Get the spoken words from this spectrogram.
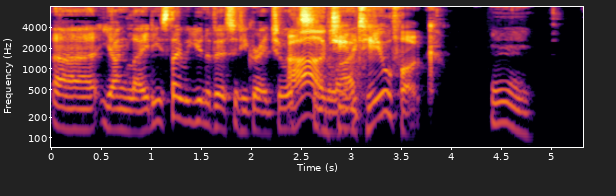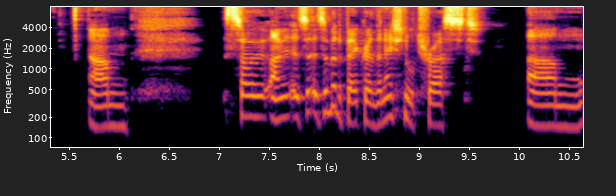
uh, young ladies. They were university graduates. Ah, genteel like. folk. Mm. Um, so, I mean, it's, it's a bit of background. The National Trust um,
